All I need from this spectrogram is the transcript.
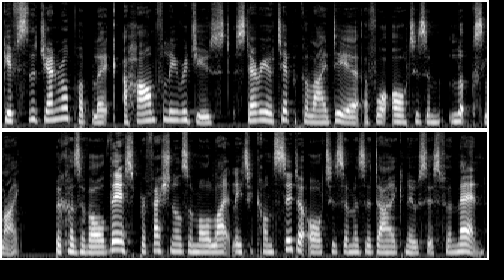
gives the general public a harmfully reduced, stereotypical idea of what autism looks like. Because of all this, professionals are more likely to consider autism as a diagnosis for men.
